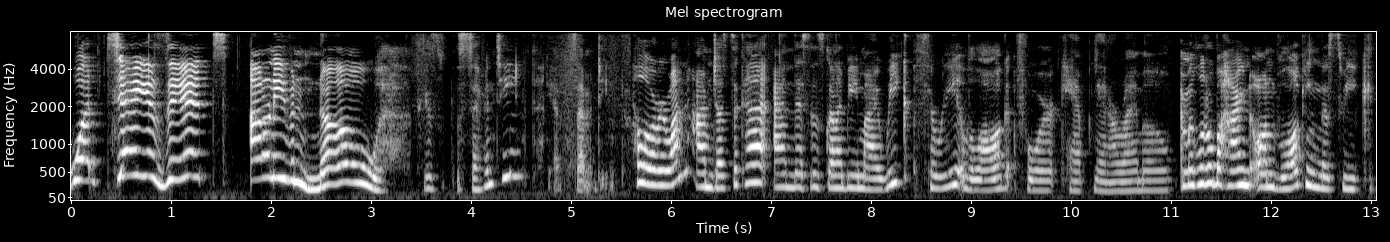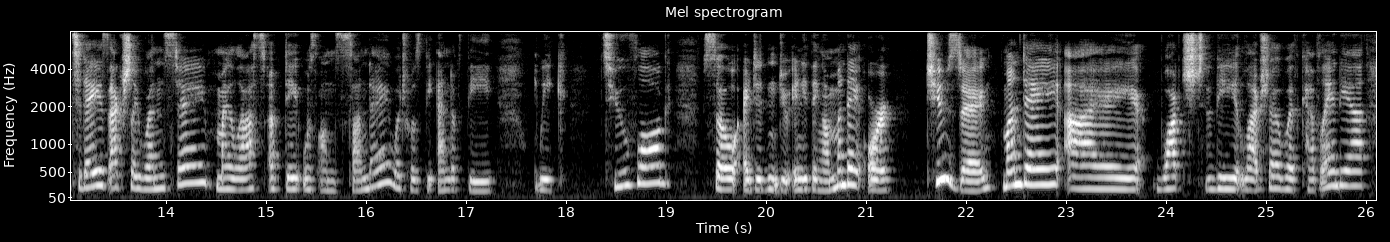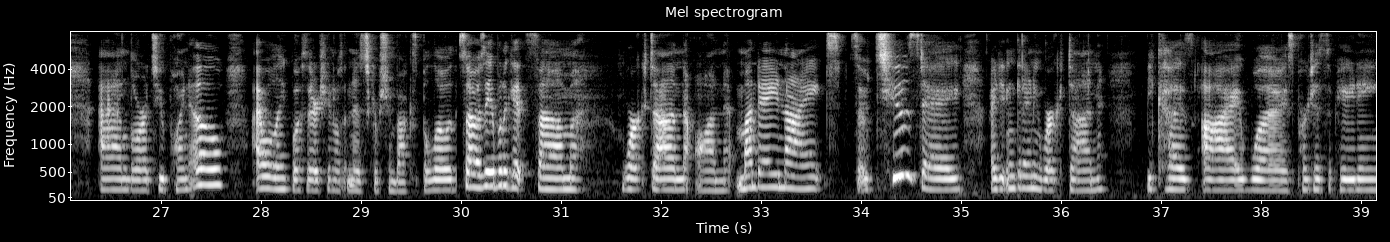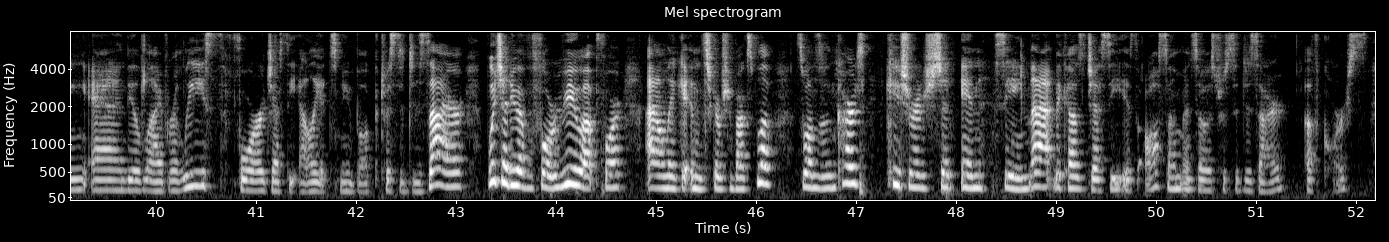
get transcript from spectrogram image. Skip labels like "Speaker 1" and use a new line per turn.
What day is it? I don't even know. It's the 17th? Yeah, the 17th. Hello everyone, I'm Jessica and this is gonna be my week three vlog for Camp NaNoWriMo. I'm a little behind on vlogging this week. Today is actually Wednesday. My last update was on Sunday, which was the end of the week two vlog. So I didn't do anything on Monday or Tuesday. Monday, I watched the live show with Kevlandia and Laura 2.0. I will link both of their channels in the description box below. So I was able to get some work done on Monday night. So Tuesday, I didn't get any work done because I was participating in the live release for Jesse Elliott's new book, Twisted Desire, which I do have a full review up for. I'll link it in the description box below, as well as in cards, in case you're interested in seeing that, because Jesse is awesome, and so is Twisted Desire, of course.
